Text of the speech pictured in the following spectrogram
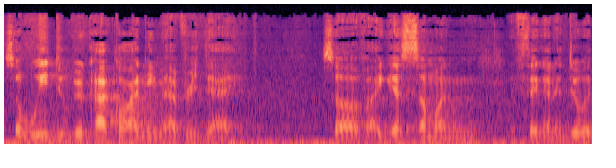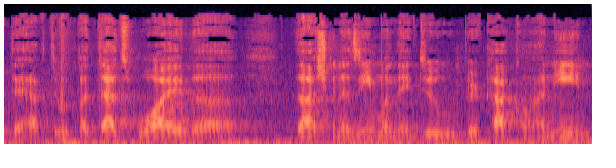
So we do Birkat Kohanim every day. So if I guess someone, if they're going to do it, they have to. But that's why the the Ashkenazim when they do Birkat Kohanim,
